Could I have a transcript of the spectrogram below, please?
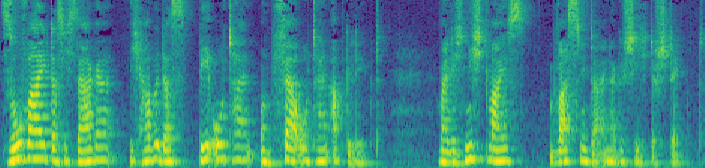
so weit, dass ich sage, ich habe das Beurteilen und Verurteilen abgelegt, weil ich nicht weiß, was hinter einer Geschichte steckt.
